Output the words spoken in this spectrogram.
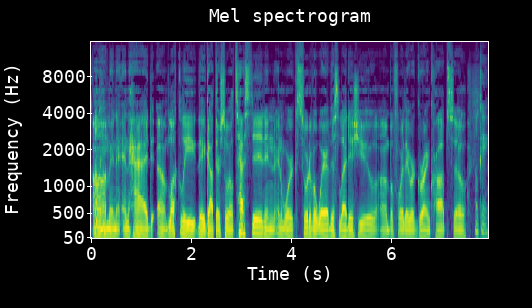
um, okay. and, and had, um, luckily, they got their soil tested and, and were sort of aware of this lead issue um, before they were growing crops. So okay.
